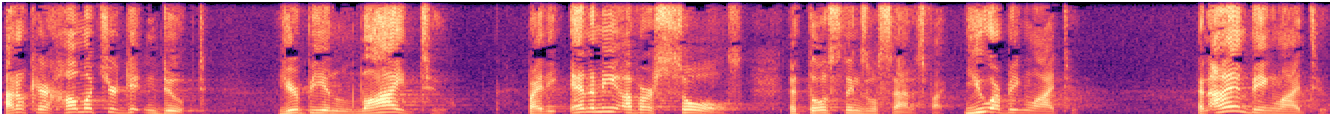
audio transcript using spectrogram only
I don't care how much you're getting duped, you're being lied to by the enemy of our souls that those things will satisfy. You are being lied to. And I am being lied to.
